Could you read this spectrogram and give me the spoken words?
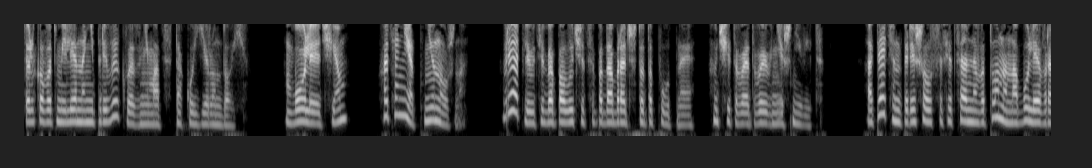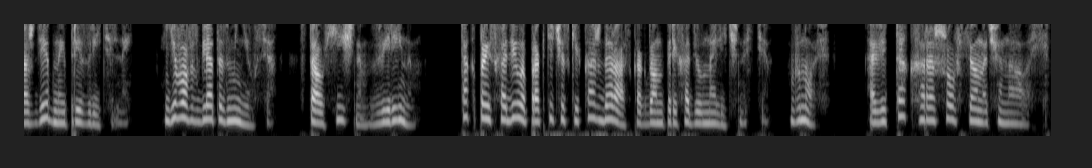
Только вот Милена не привыкла заниматься такой ерундой. Более чем? Хотя нет, не нужно. Вряд ли у тебя получится подобрать что-то путное, учитывая твой внешний вид. Опять он перешел с официального тона на более враждебный и презрительный. Его взгляд изменился, стал хищным, звериным. Так происходило практически каждый раз, когда он переходил на личности. Вновь. А ведь так хорошо все начиналось.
